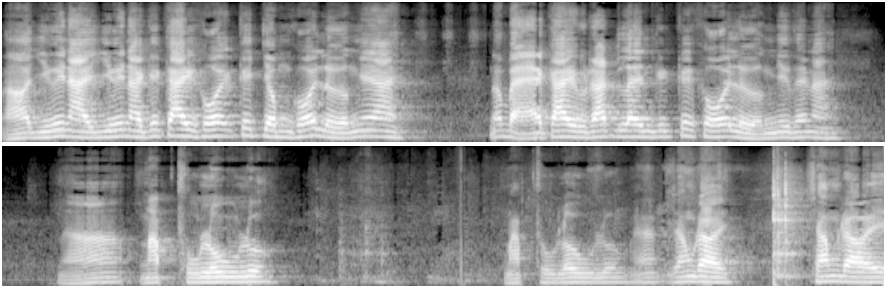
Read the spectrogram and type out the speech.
Đó, dưới này dưới này cái cây khối cái chùm khối lượng như này. Nó bẹ cây và rách lên cái cái khối lượng như thế này. Đó mập thù lù luôn. Mập thù lù luôn. Ha. xong rồi xong rồi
